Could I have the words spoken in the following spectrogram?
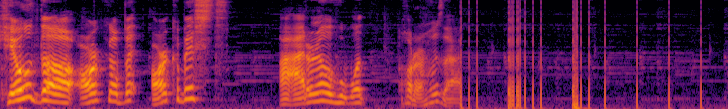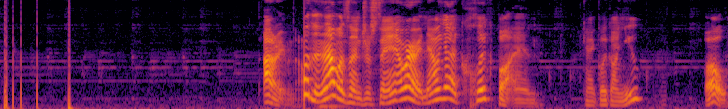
killed the archib archivist. I, I don't know who, what, hold on, who's that? I don't even know. Oh, then that was interesting. Alright, now we got a click button. Can I click on you? Oh.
